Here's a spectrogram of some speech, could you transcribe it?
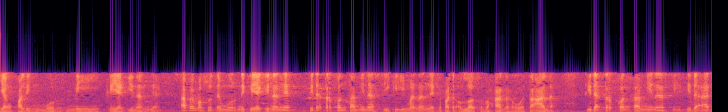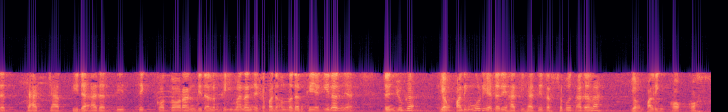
yang paling murni keyakinannya. Apa maksudnya murni keyakinannya? Tidak terkontaminasi keimanannya kepada Allah Subhanahu wa taala. Tidak terkontaminasi, tidak ada cacat, tidak ada titik kotoran di dalam keimanannya kepada Allah dan keyakinannya. Dan juga yang paling mulia dari hati-hati tersebut adalah yang paling kokoh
